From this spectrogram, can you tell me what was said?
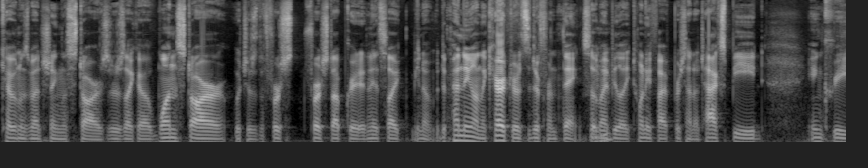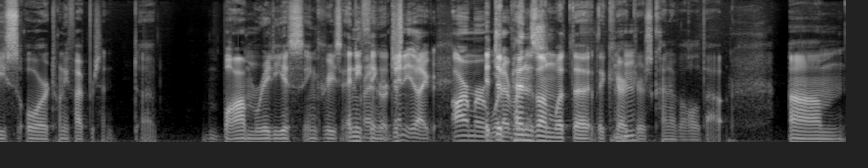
Kevin was mentioning, the stars. There's like a one star, which is the first first upgrade, and it's like you know, depending on the character, it's a different thing. So it might be like 25% attack speed increase or 25% uh, bomb radius increase, anything. Right? Just any like armor. it depends on what the the character is kind of all about. Um,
